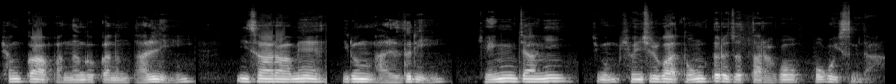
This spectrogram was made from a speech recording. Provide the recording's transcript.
평가받는 것과는 달리 이 사람의 이런 말들이 굉장히 지금 현실과 동떨어졌다라고 보고 있습니다.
